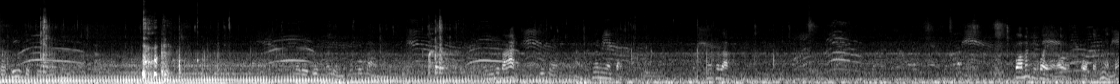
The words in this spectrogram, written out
กะทิกะทิไม่ได้อุ้มมาเล่นที่บ้าน อยู่ที่บ้าน ที่แบบ ไม่มีอะไรจัด พอมันสิค่อยให้เอาออกจากเฮือนบ่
